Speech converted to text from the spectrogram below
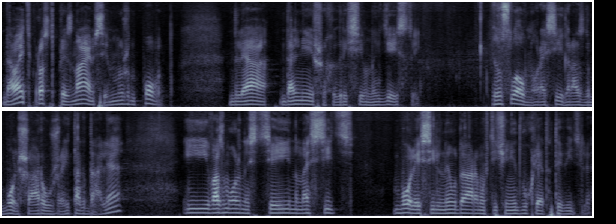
Давайте просто признаемся, им нужен повод для дальнейших агрессивных действий. Безусловно, у России гораздо больше оружия и так далее, и возможностей наносить более сильные удары мы в течение двух лет это видели.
